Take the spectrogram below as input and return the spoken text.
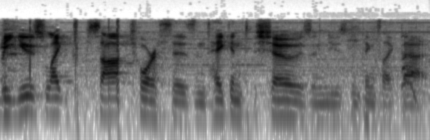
be used like dressage horses and taken to shows and used in things like that?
